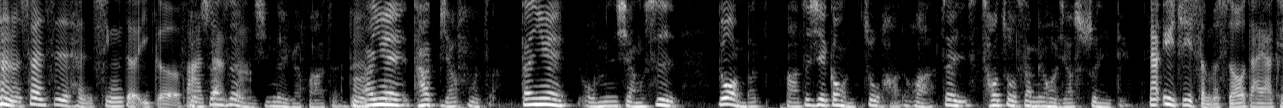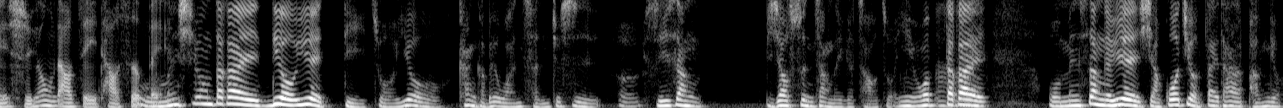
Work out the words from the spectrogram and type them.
算是很新的一个发展，算是很新的一个发展。对，因为它比较复杂。但因为我们想是，如果我们把把这些功能做好的话，在操作上面会比较顺一点。那预计什么时候大家可以使用到这一套设备？我们希望大概六月底左右，看可不可以完成，就是呃，实际上比较顺畅的一个操作。因为我大概我们上个月小郭就有带他的朋友，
